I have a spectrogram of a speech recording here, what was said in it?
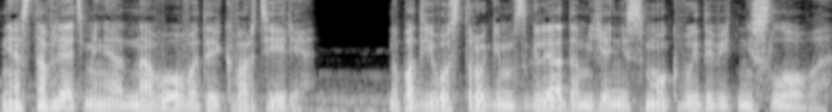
не оставлять меня одного в этой квартире, но под его строгим взглядом я не смог выдавить ни слова.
